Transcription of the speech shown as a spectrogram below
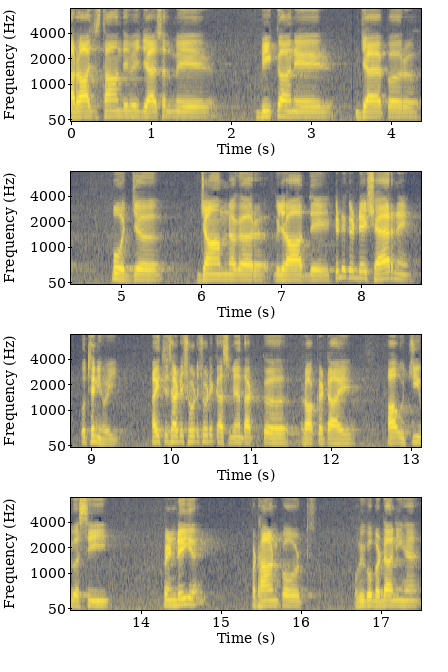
ਆ ਰਾਜਸਥਾਨ ਦੇ ਵਿੱਚ ਜੈਸਲਮੇਰ, ਬੀਕਾਨੇਰ, ਜੈਪੁਰ, ਭੁੱਜ, ਜਾਮਨਗਰ, ਗੁਜਰਾਤ ਦੇ ਕਿੱਡੇ ਕਿੱਡੇ ਸ਼ਹਿਰ ਨੇ, ਉੱਥੇ ਨਹੀਂ ਹੋਈ। ਇੱਥੇ ਸਾਡੇ ਛੋਟੇ ਛੋਟੇ ਕਸਬਿਆਂ ਤੱਕ ਰਾਕਟ ਆਏ। ਆ ਉੱਚੀ ਵਸੀ ਪਿੰਡ ਹੀ ਹੈ, ਪਠਾਨਕੋਟ, ਉਹ ਵੀ ਕੋਈ ਵੱਡਾ ਨਹੀਂ ਹੈ।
